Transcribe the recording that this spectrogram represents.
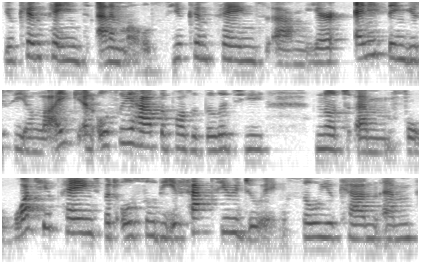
You can paint animals. You can paint um, your anything you see and like. And also you have the possibility not um, for what you paint but also the effects you're doing. So you can um,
